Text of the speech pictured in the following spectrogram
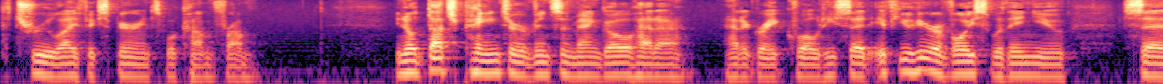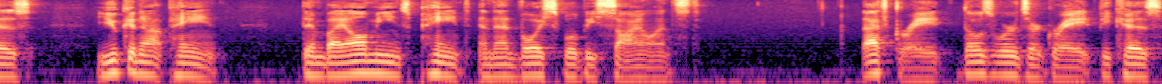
the true life experience will come from. You know, Dutch painter Vincent van Gogh had a had a great quote. He said, "If you hear a voice within you says you cannot paint, then by all means paint and that voice will be silenced. That's great. Those words are great because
